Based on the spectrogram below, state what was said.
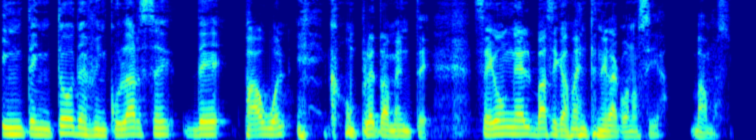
intentó desvincularse de Powell completamente. Según él, básicamente ni la conocía. Vamos.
